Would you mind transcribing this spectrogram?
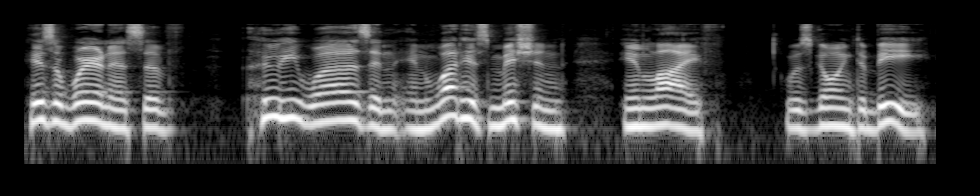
his awareness of who he was and, and what his mission in life was going to be.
